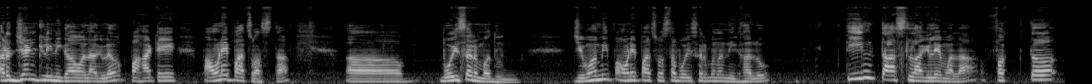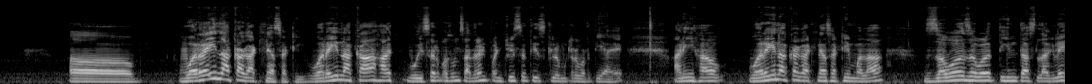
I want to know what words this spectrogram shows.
अर्जंटली निघावं लागलं. पहाटे पावणे पाच वाजता बोईसरमधून. जेव्हा मी पावणे पाच वाजता बोईसरमधून निघालो तीन तास लागले मला फक्त वरई नाका गाठण्यासाठी. वरई नाका हा बोईसरपासून साधारण पंचवीस ते तीस किलोमीटरवरती आहे. आणि हा वरई नाका गाठण्यासाठी मला जवळजवळ तीन तास लागले.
